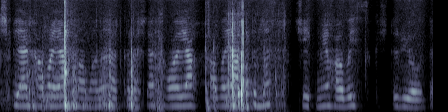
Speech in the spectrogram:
Hiçbir yer hava yapmamalı arkadaşlar. Hava, ya- hava yaptı mı çekmiyor. Havayı sıkıştırıyor orada.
